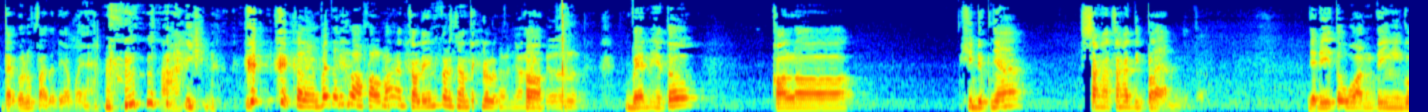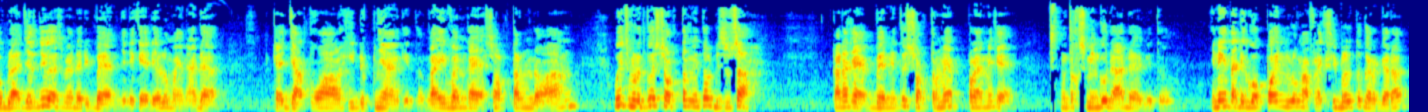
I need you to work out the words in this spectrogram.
ntar gue lupa tadi apa ya. Kalau yang band tadi gue hafal banget, kalau ini gue harus nyontek dulu. Nyontek Oh, dulu. band itu kalau hidupnya sangat-sangat di plan gitu. Jadi itu one thing yang gue belajar juga sebenarnya dari band. Jadi kayak dia lumayan ada kayak jadwal hidupnya gitu. Nggak even kayak short term doang. Which menurut gue short term itu lebih susah. Karena kayak band itu short termnya plannya kayak untuk seminggu udah ada gitu. Ini yang tadi gue point lu nggak fleksibel tuh gara-gara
